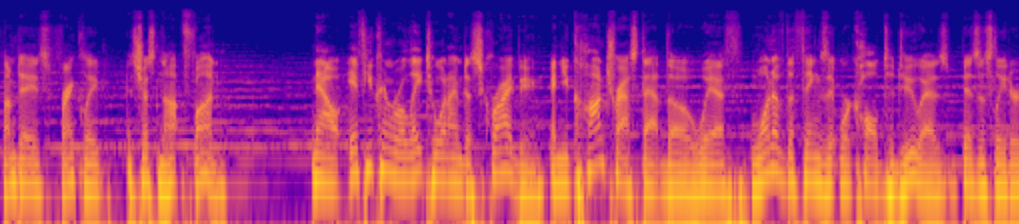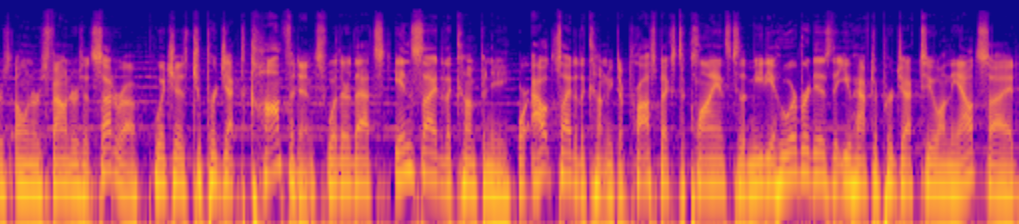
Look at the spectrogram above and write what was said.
some days, frankly, it's just not fun. Now, if you can relate to what I'm describing, and you contrast that though with one of the things that we're called to do as business leaders, owners, founders, etc., which is to project confidence, whether that's inside of the company or outside of the company, to prospects, to clients, to the media, whoever it is that you have to project to on the outside,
